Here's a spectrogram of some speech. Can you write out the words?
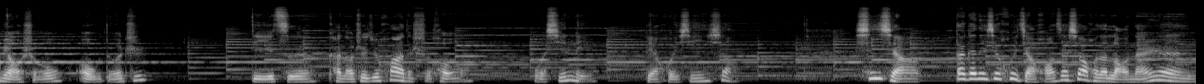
妙手偶得之。第一次看到这句话的时候，我心里便会心一笑，心想：大概那些会讲黄色笑话的老男人，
